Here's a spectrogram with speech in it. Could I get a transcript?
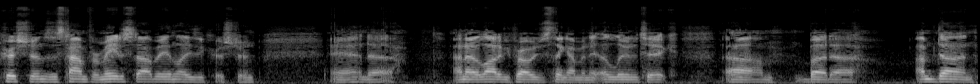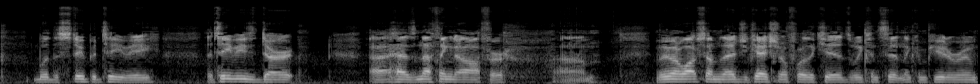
Christians. It's time for me to stop being lazy Christian. And uh, I know a lot of you probably just think I'm a lunatic, um, but uh, I'm done with the stupid TV. The TV's dirt. Uh, has nothing to offer. Um, if we want to watch something educational for the kids, we can sit in the computer room.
